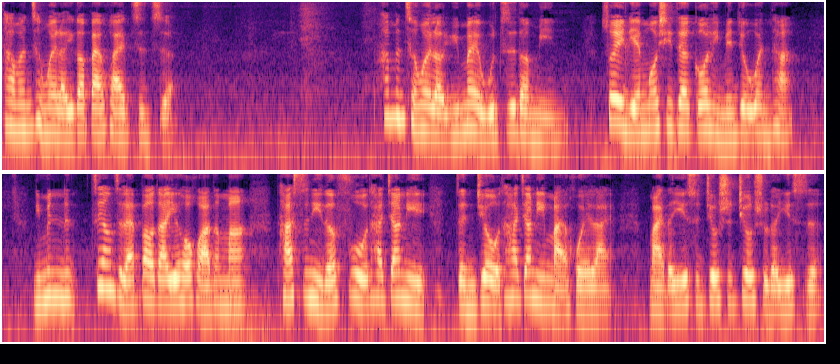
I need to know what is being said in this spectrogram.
他们成为了一个败坏之子，他们成为了愚昧无知的民。所以连摩西在歌里面就问他：“你们能这样子来报答耶和华的吗？他是你的父，他将你拯救，他将你买回来。买的意思就是救赎的意思。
